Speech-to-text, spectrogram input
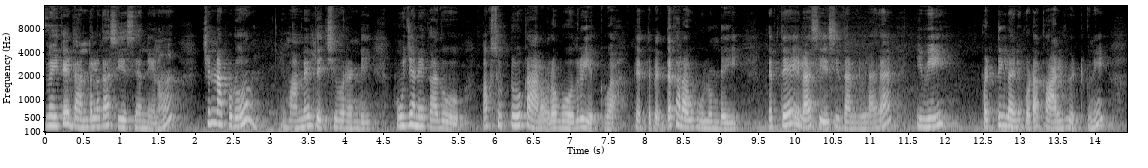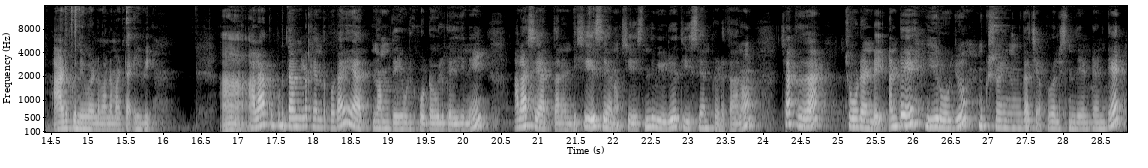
ఇవైతే దండలుగా చేశాను నేను. చిన్నప్పుడు మా అన్నయ్యలు తెచ్చేవారండి. పూజ అనే కాదు మాకు చుట్టూ కాలువలో బోధులు ఎక్కువ. పెద్ద పెద్ద కలవ పూలు ఉండేవి పెడితే ఇలా చేసి దండలాగా ఇవి పట్టీలని కూడా కాళ్ళు పెట్టుకుని ఆడుకునేవాళ్ళం అనమాట ఇవి. ఆ, ఇప్పుడు దండల కింద కూడా వేస్తున్నాం దేవుడి ఫోటోలు అయ్యి అలా చేస్తానండి చేశాను. చేసింది వీడియో తీసాను పెడతాను. చక్కగా చూడండి. అంటే ఈరోజు ముఖ్యంగా చెప్పవలసింది ఏంటంటే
